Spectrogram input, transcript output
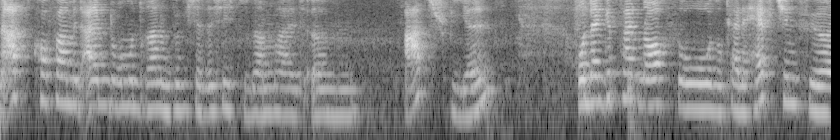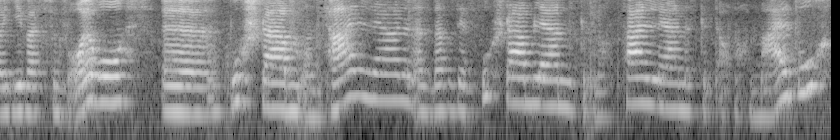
einen Arztkoffer mit allem drum und dran und wirklich tatsächlich zusammen halt ähm, Arzt spielen. Und dann gibt es halt noch so, so kleine Heftchen für jeweils 5 Euro. Äh, Buchstaben und Zahlen lernen. Also das ist jetzt Buchstaben lernen. Es gibt noch Zahlen lernen. Es gibt auch noch ein Malbuch.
